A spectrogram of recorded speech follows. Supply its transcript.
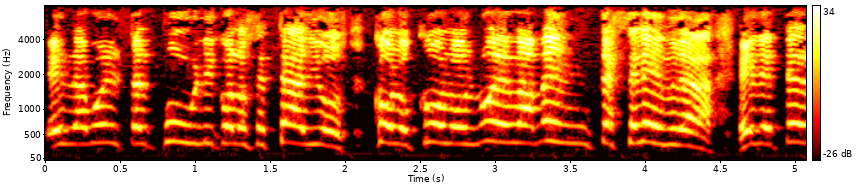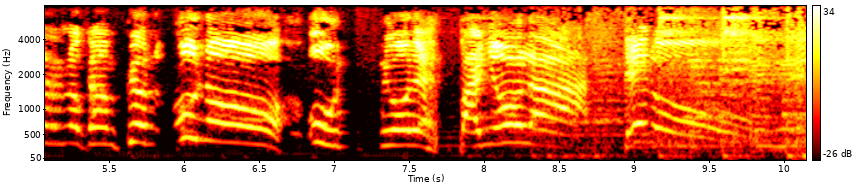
en la vuelta al público a los estadios. Colo Colo nuevamente celebra el eterno campeón 1, Unión Española 0.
